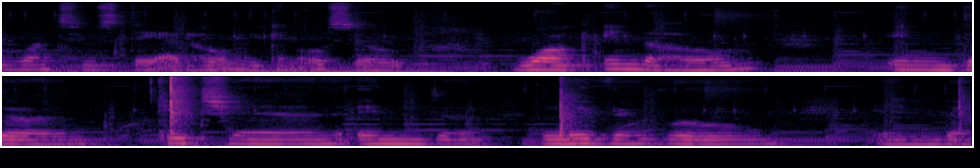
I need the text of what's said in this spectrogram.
you want to stay at home, you can also walk in the home, in the kitchen, in the living room, in the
